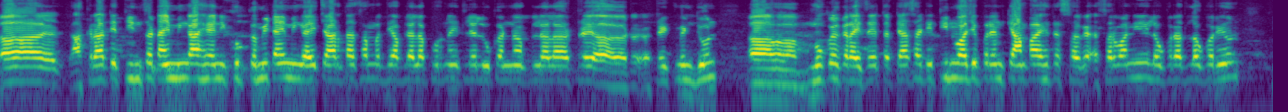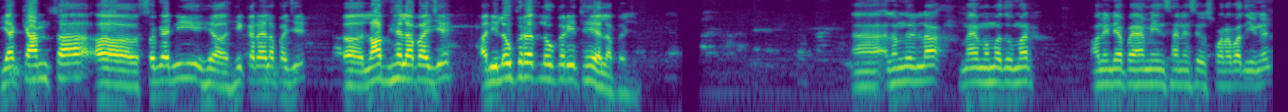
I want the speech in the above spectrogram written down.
अकरा ते तीनचं टायमिंग आहे आणि खूप कमी टायमिंग आहे. चार तासामध्ये आपल्याला पूर्ण इथल्या लोकांना आपल्याला ट्रीटमेंट देऊन अ, मोकळं करायचं आहे. तर त्यासाठी तीन वाजेपर्यंत कॅम्प आहे. तर सगळ्या सर्वांनी लवकरात लवकर येऊन या कॅम्पचा सगळ्यांनी हे हे करायला पाहिजे. लाभ घ्यायला पाहिजे आणि लवकरात लवकर इथे यायला पाहिजे. अलहमदिल्ला मैं मोहम्मद उमर ऑल इंडिया पयामी इंसानी से उस्मानाबाद यूनियन।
